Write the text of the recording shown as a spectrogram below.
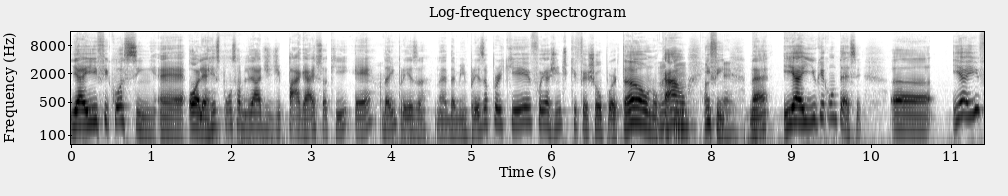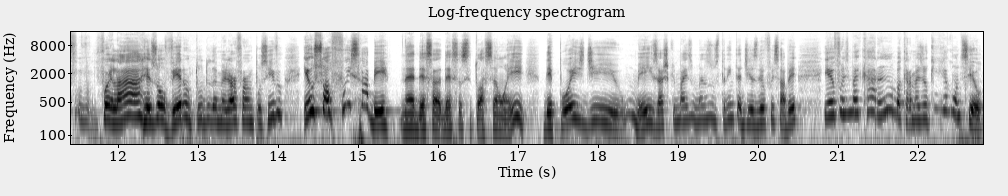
E aí ficou assim, é, olha, a responsabilidade de pagar isso aqui é da empresa, né? Da minha empresa, porque foi a gente que fechou o portão no uhum, carro, enfim, okay. né? E aí o que acontece? Uh, e aí foi lá, resolveram tudo da melhor forma possível. Eu só fui saber, né, dessa, dessa situação aí depois de um mês, acho que mais ou menos uns 30 dias eu fui saber. E aí eu falei assim, mas caramba, cara, mas o que, que aconteceu?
